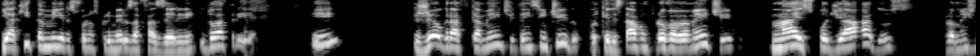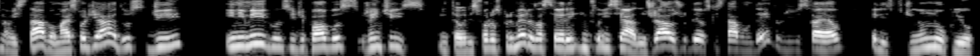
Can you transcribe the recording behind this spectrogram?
e aqui também eles foram os primeiros a fazerem idolatria. E geograficamente tem sentido, porque eles estavam provavelmente mais rodeados, provavelmente não estavam, mais rodeados de inimigos e de povos gentis. Então eles foram os primeiros a serem influenciados. Já os judeus que estavam dentro de Israel, eles tinham um núcleo,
